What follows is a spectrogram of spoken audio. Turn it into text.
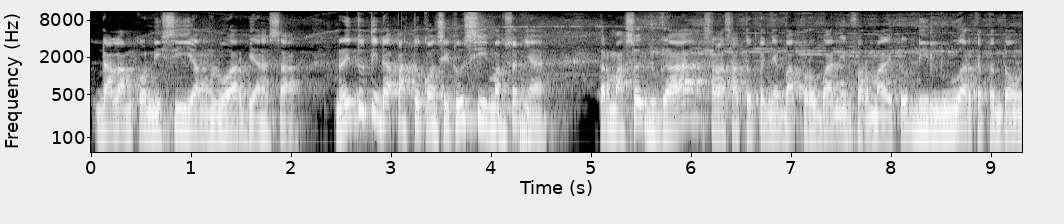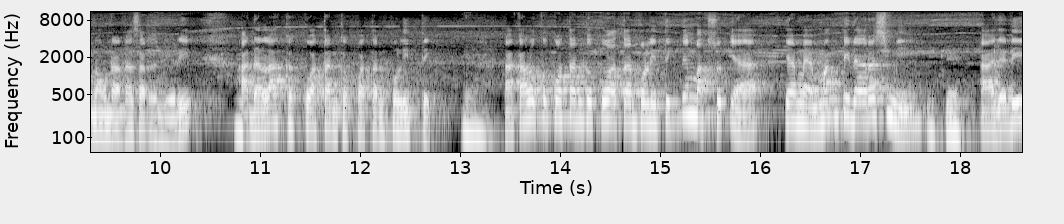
dalam kondisi yang luar biasa. Dan itu tidak patuh konstitusi maksudnya. Termasuk juga salah satu penyebab perubahan informal itu di luar ketentuan Undang-Undang Dasar sendiri adalah kekuatan-kekuatan politik. Ya. Nah kalau kekuatan-kekuatan politik ini maksudnya ya memang tidak resmi. Okay. Nah jadi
